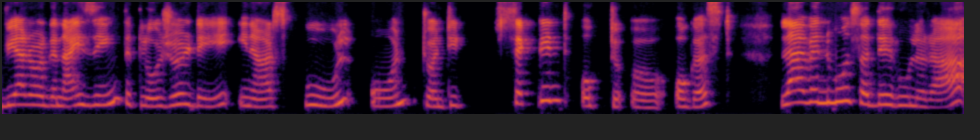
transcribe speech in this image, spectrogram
We are organizing the closure day in our school on 22nd August. L'événement se déroulera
